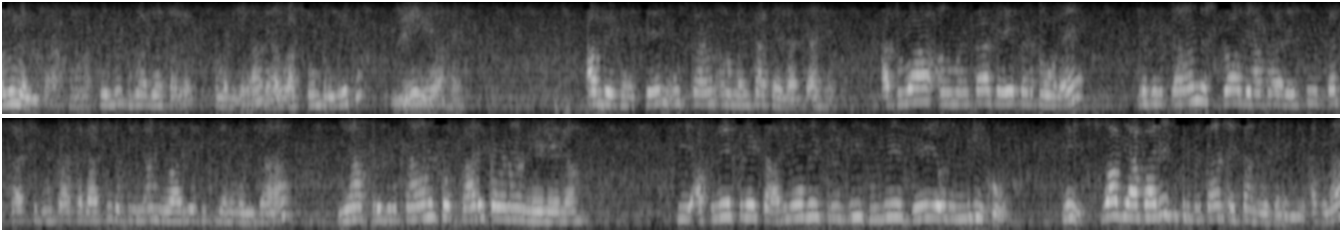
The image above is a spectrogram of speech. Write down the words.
अनुमंता हाँ प्रवृत्त हुआ जैसा समझ में आ रहा है, वास्तव में प्रवृत्त नहीं हुआ है। अब देखें, सेम उस कारण अनुमंता कहलाता है। अथवा अनुमंता का एक अर्थ और है, प्रवृत्तान साक्षी भूता कदाचित अपनी न निवार्य अनुमंता यहाँ प्रवृत्तान को कार्य करना ले लेना। कि अपने अपने कार्यों में प्रवृत्त हुए दे और इंद्री को। नहीं स्व व्यापारी प्रवृत्तान ऐसा नहीं करेंगे। अपना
